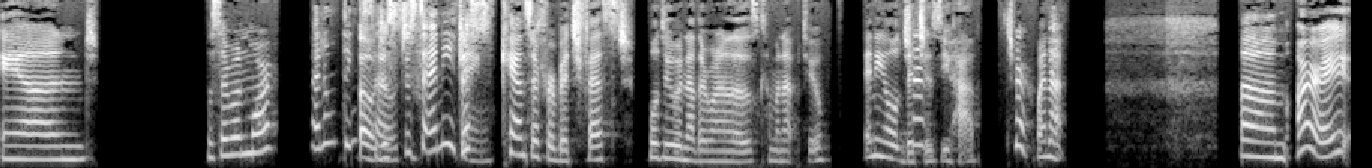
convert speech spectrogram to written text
and was there one more? I don't think Oh, so. just- Just, anything. Just cancer for bitch fest. We'll do another one of those coming up too. Any old Sure. bitches you have. Sure, why not? Um, all right.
